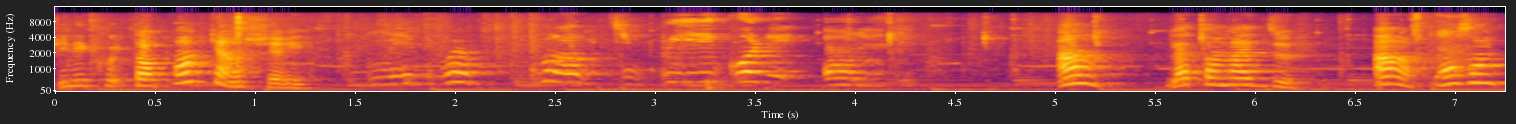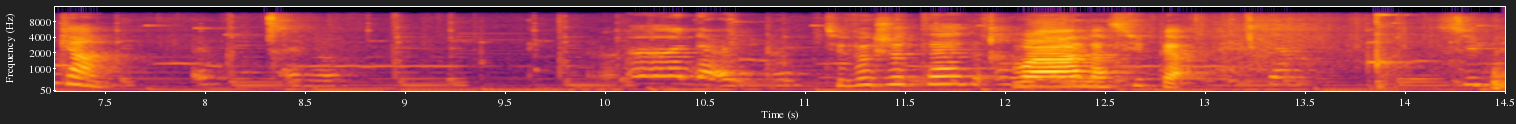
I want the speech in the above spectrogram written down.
Il est co- T'en prends qu'un, chérie. Mais pas, un petit peu collé. Là, t'en as deux. Un. Prends-en qu'un. Tu veux que je t'aide? Voilà, super. Super.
